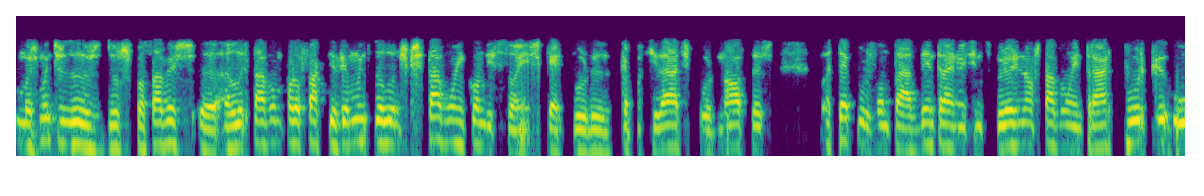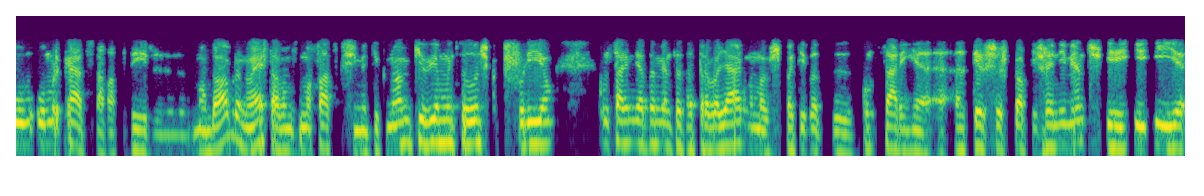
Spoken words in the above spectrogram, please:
mas muitos dos, dos responsáveis uh, alertavam para o facto de haver muitos alunos que estavam em condições, quer por uh, capacidades, por notas, até por vontade de entrar no ensino superior e não estavam a entrar porque o, o mercado estava a pedir eh, mão de obra, não é? Estávamos numa fase de crescimento económico e havia muitos alunos que preferiam começar imediatamente a, a trabalhar numa perspectiva de começarem a, a, ter os seus próprios rendimentos e, e, e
